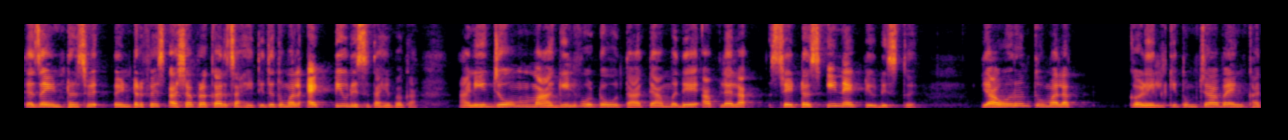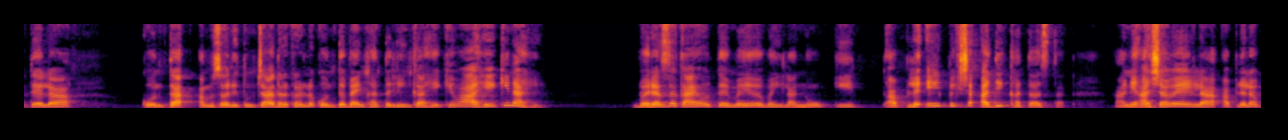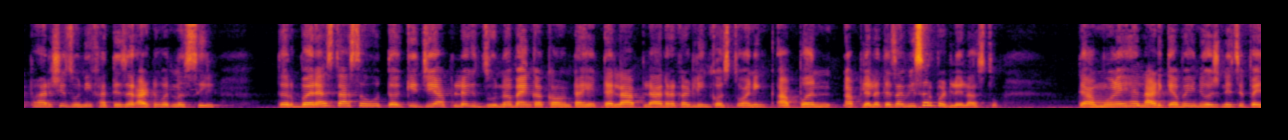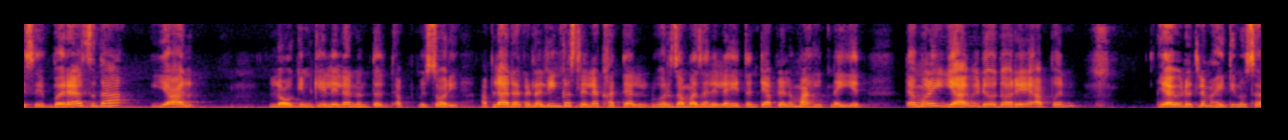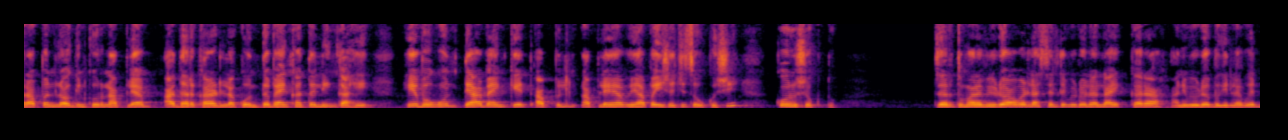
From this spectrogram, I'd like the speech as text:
त्याचा इंटरफे इंटरफेस अशा प्रकारचा आहे तिथे तुम्हाला ॲक्टिव्ह दिसत आहे बघा. आणि जो मागील फोटो होता त्यामध्ये आपल्याला स्टेटस इनॲक्टिव्ह दिसतो आहे यावरून तुम्हाला कळेल की तुमच्या बँक खात्याला कोणता सॉरी तुमच्या आधार कार्डला कोणतं बँक खातं लिंक आहे किंवा आहे की नाही? बऱ्याचदा काय होतं आहे मै महिलांनो की आपलं एकपेक्षा अधिक खातं असतात. आणि अशा वेळेला आपल्याला फारशी जुनी खाते जर आठवत नसेल तर बऱ्याचदा असं होतं की जे आपलं जुनं बँक अकाउंट आहे त्याला आपला आधार कार्ड लिंक असतो आणि आपण आपल्याला त्याचा विसर पडलेला असतो. त्यामुळे ह्या लाडक्या बहीण योजनेचे पैसे बऱ्याचदा या लॉग इन केलेल्यानंतर आप सॉरी आपल्या आधार कार्डला लिंक असलेल्या खात्यावर जमा झालेले आहेत आणि ते आपल्याला माहीत नाही आहेत त्यामुळे या व्हिडिओद्वारे आपण या व्हिडिओतल्या माहितीनुसार आपण लॉग इन करून आपल्या आधार कार्डला कोणतं बँक खातं लिंक आहे हे बघून त्या बँकेत आप आपल्या ह्या ह्या पैशाची चौकशी करू शकतो. जर तुम्हाला व्हिडिओ आवडला असेल तर व्हिडिओला लाईक करा आणि व्हिडिओ बघितल्याबद्दल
